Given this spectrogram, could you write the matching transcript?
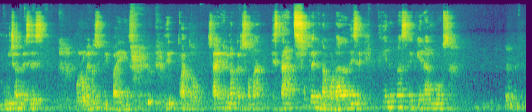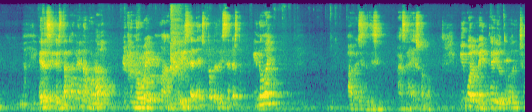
Muchas veces por lo menos en mi país, cuando saben que una persona está súper enamorada, dice, tiene una ceguera almosa. Es decir, está tan enamorado que no ve más. Le dicen esto, le dicen esto, y no ve. A veces dicen, pasa eso, ¿no? Igualmente hay otro dicho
